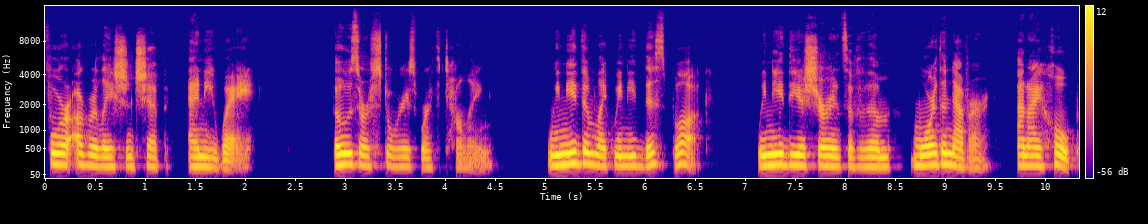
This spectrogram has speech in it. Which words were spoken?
for a relationship anyway? Those are stories worth telling. We need them like we need this book. We need the assurance of them more than ever, and I hope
